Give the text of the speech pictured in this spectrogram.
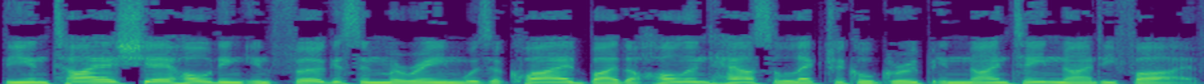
The entire shareholding in Ferguson Marine was acquired by the Holland House Electrical Group in 1995.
